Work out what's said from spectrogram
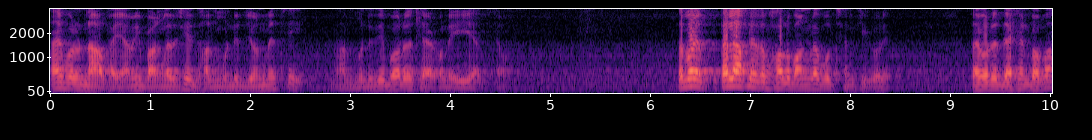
আমি বললাম, না ভাই, আমি বাংলাদেশে ধানমন্ডিতে জন্মেছি। ধানমন্ডিতে বড় হচ্ছে এখন এই আছে আমার। তারপরে, তাহলে আপনি এত ভালো বাংলা বলছেন কি করে? তাই বলে, দেখেন বাবা,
